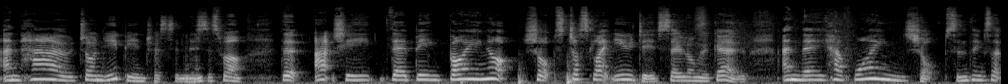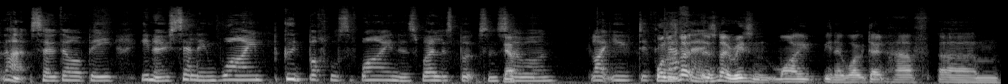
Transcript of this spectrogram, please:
and how, John, you'd be interested in this as well, that actually they're being buying up shops just like you did so long ago. And they have wine shops and things like that. So they'll be, you know, selling wine, good bottles of wine as well as books and so Yeah. on, like you did the Well, there's no, there's no reason why you know why we don't have. Um,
